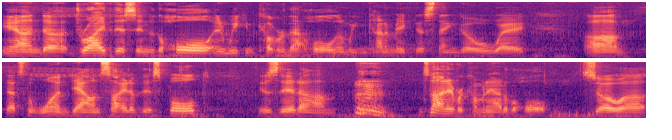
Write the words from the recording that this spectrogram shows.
and uh, drive this into the hole and we can cover that hole and we can kind of make this thing go away. Um, that's the one downside of this bolt is that um, it's not ever coming out of the hole. So uh,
